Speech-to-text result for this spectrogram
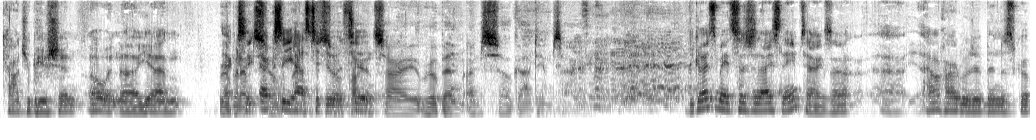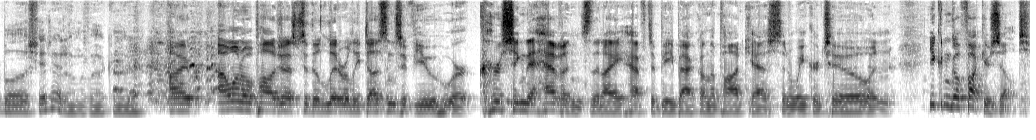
contribution. Oh, and uh, yeah, and Ruben, I'm Exy, so, Exy has I'm to do so it fucking too. sorry. Ruben, I'm so goddamn sorry. You guys made such nice name tags. Uh, uh, how hard would it have been to scribble a shithead on the back of it? I, I want to apologize to the literally dozens of you who are cursing the heavens that I have to be back on the podcast in a week or two, and you can go fuck yourselves.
